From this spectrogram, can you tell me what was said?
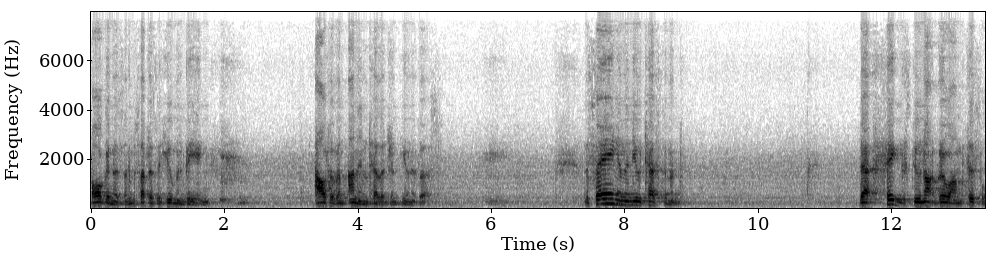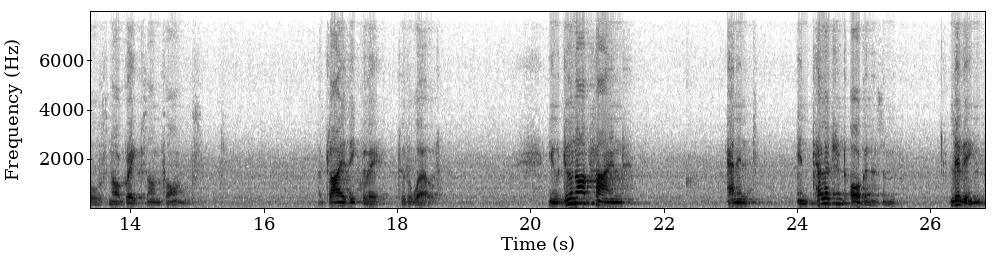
organism, such as a human being, out of an unintelligent universe. The saying in the New Testament that figs do not grow on thistles nor grapes on thorns applies equally to the world. You do not find an in intelligent organism living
